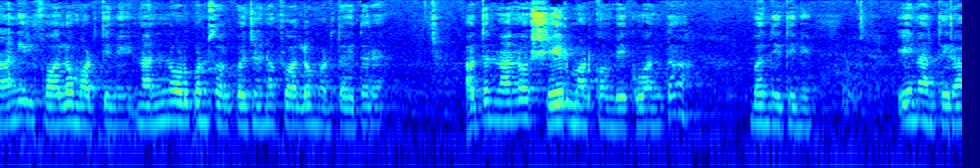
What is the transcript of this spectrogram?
ನಾನು ಇಲ್ಲಿ ಫಾಲೋ ಮಾಡ್ತೀನಿ. ನನ್ನ ನೋಡ್ಕೊಂಡು ಸ್ವಲ್ಪ ಜನ ಫಾಲೋ ಮಾಡ್ತಾ ಇದ್ದಾರೆ ಅದನ್ನು ನಾನು ಶೇರ್ ಮಾಡ್ಕೊಬೇಕು ಅಂತ ಬಂದಿದ್ದೀನಿ. ಏನಂತೀರಾ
